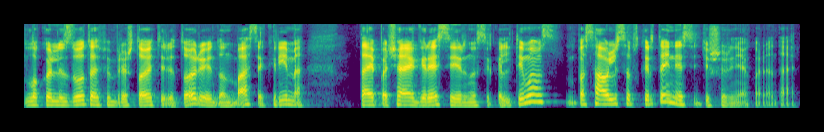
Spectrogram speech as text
lokalizuoto apibrieštojo teritorijoje, Donbase, Kryme, tai pačiai agresijai ir nusikaltimams, pasaulis apskritai nesikišo ir nieko nedarė.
